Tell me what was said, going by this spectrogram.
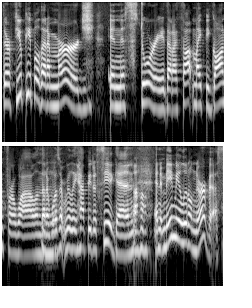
there are a few people that emerge in this story that I thought might be gone for a while and that Mm-hmm. I wasn't really happy to see again. Uh-huh. And it made me a little nervous.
